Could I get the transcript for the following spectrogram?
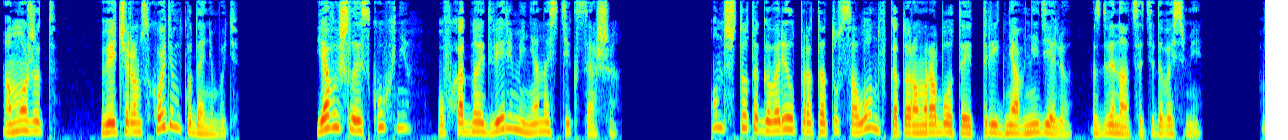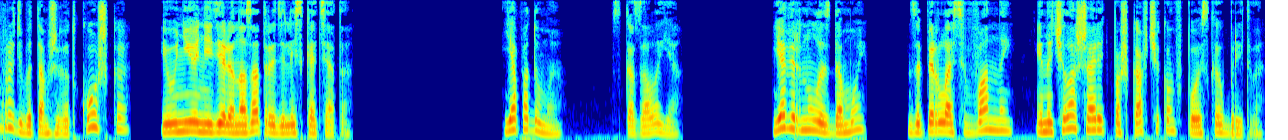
«А может, вечером сходим куда-нибудь?» Я вышла из кухни, у входной двери меня настиг Саша. Он что-то говорил про тату-салон, в котором работает три дня в неделю, с 12 до 8. Вроде бы там живет кошка, и у нее неделю назад родились котята. «Я подумаю», — сказала я. Я вернулась домой, заперлась в ванной и начала шарить по шкафчикам в поисках бритвы.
